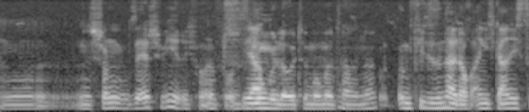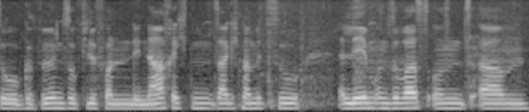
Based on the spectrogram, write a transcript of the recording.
Ähm, ist schon sehr schwierig, vor allem für uns Ja. junge Leute momentan. Ne? Und viele sind halt auch eigentlich gar nicht so gewöhnt, so viel von den Nachrichten, sage ich mal, mitzuerleben und sowas. Und ähm,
